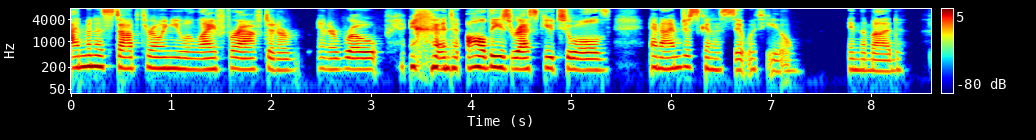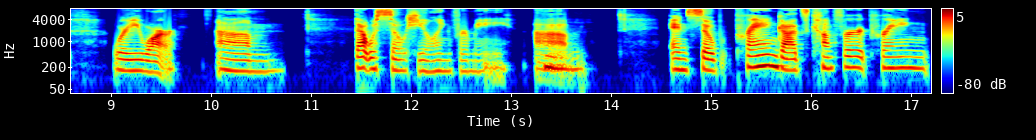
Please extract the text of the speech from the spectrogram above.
i'm going to stop throwing you a life raft and a and a rope and all these rescue tools and i'm just going to sit with you in the mud where you are um, that was so healing for me mm. um, and so praying God's comfort, praying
